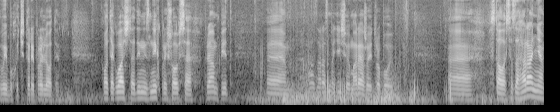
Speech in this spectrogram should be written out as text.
вибухи, 4 прольоти. От як бачите, один із них прийшовся прямо під е, газорозподільчою мережею трубою. Е, сталося загорання.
